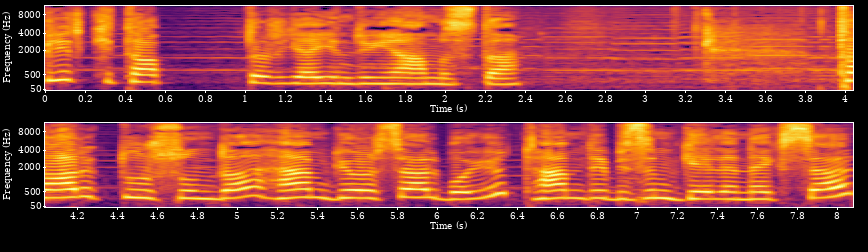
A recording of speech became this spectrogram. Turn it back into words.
bir kitaptır yayın dünyamızda. Tarık Dursun'da hem görsel boyut hem de bizim geleneksel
